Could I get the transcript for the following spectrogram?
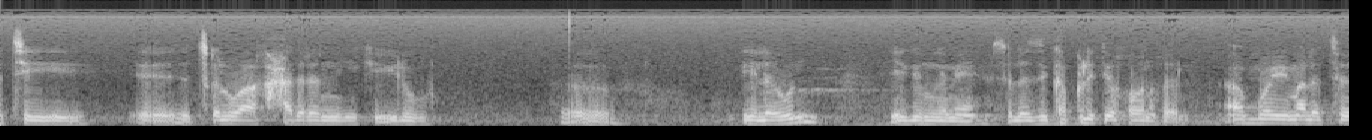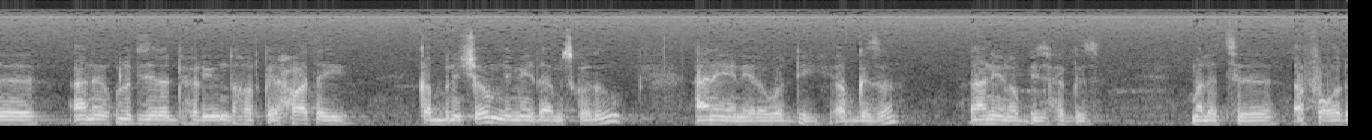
እቲ ፅልዋ ክሓድረኒ ክኢሉ ኢለ እውን ይግምግም እየ ስለዚ ካብ ክልቲኡ ክኸውን ይኽእል ኣቦይ ማለት ኣነ ኩሉ ግዜ ደድሕሪኡ እንዳኸድኩ ኣሕዋተይ ካብ ብንሾም ንሜዳ ምስ ከዱ ኣነ እየ ነይረ ወዲ ኣብ ገዛ ኣነ እየ ነቦይ ዝሕግዝ ማለት ኣብ ፈቅዶ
